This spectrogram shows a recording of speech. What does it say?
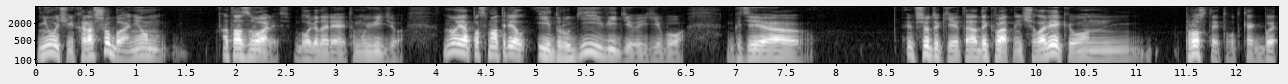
не очень хорошо бы о нем отозвались благодаря этому видео. Но я посмотрел и другие видео его, где все-таки это адекватный человек, и он просто это вот как бы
